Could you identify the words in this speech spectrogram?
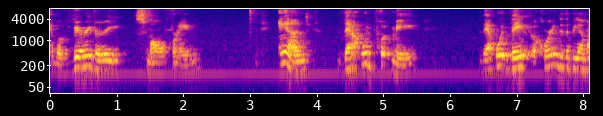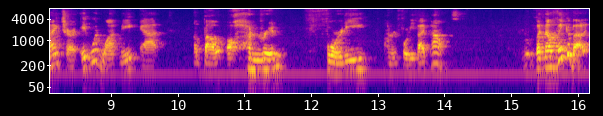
have a very, very small frame. And that would put me that would they according to the BMI chart, it would want me at about 140, 145 pounds. But now think about it.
